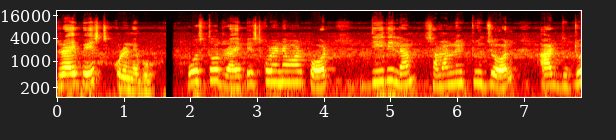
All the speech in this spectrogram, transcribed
ড্রাই পেস্ট করে নেব। পোস্ত ড্রাই পেস্ট করে নেওয়ার পর দিয়ে দিলাম সামান্য একটু জল আর দুটো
